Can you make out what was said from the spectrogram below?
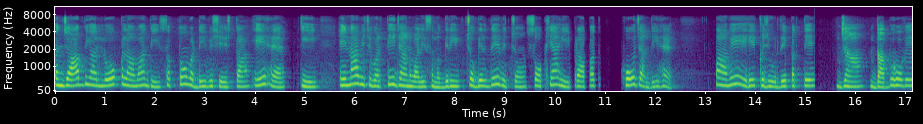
ਪੰਜਾਬ ਦੀਆਂ ਲੋਕ ਕਲਾਵਾਂ ਦੀ ਸਭ ਤੋਂ ਵੱਡੀ ਵਿਸ਼ੇਸ਼ਤਾ ਇਹ ਹੈ ਕਿ ਇਹਨਾਂ ਵਿੱਚ ਵਰਤੀ ਜਾਣ ਵਾਲੀ ਸਮੱਗਰੀ ਚੌਗਿਰਦੇ ਵਿੱਚੋਂ ਸੌਖਿਆਂ ਹੀ ਪ੍ਰਾਪਤ ਹੋ ਜਾਂਦੀ ਹੈ। ਭਾਵੇਂ ਇਹ ਖਜੂਰ ਦੇ ਪੱਤੇ ਜਾਂ ਦੱਬ ਹੋਵੇ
